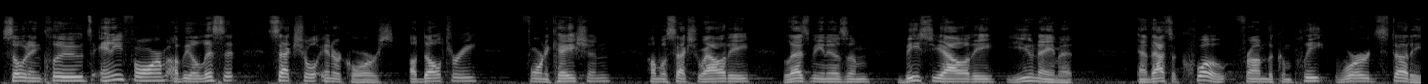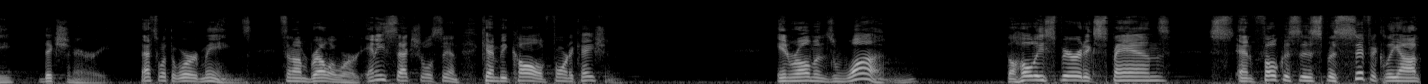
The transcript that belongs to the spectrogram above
So it includes any form of illicit sexual intercourse adultery fornication homosexuality lesbianism bestiality you name it. And that's a quote from the complete word study dictionary. That's what the word means it's an umbrella word any sexual sin can be called fornication in Romans 1, the Holy Spirit expands and focuses specifically on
